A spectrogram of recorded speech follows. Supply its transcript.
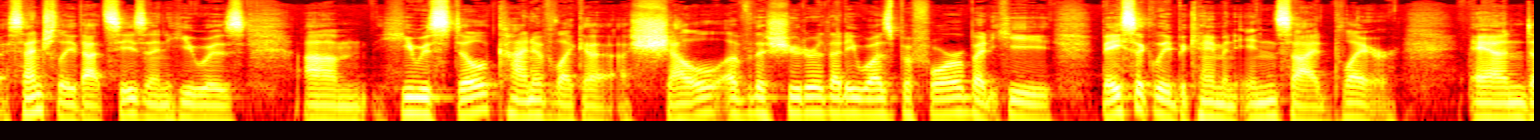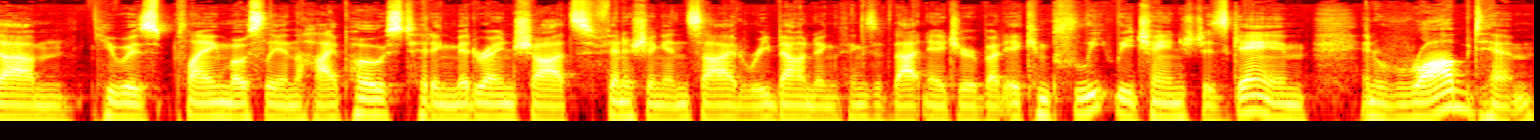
essentially that season he was um, he was still kind of like a, a, shell of the shooter that he was before, but he basically became an inside player and um, he was playing mostly in the high post, hitting mid range shots, finishing inside, rebounding, things of that nature. But it completely changed his game and robbed him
